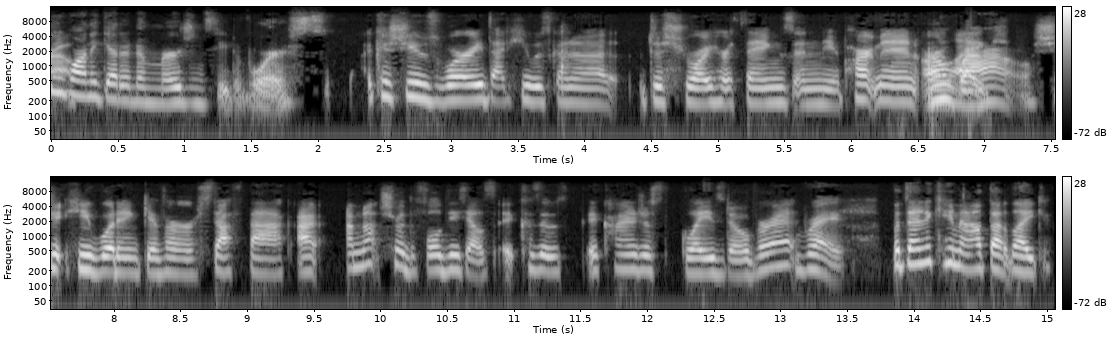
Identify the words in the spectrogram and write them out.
she want to get an emergency divorce? because she was worried that he was gonna destroy her things in the apartment or oh, like wow. she he wouldn't give her stuff back. I I'm not sure the full details because it, it, was it kind of just glazed over it. Right. But then it came out that like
